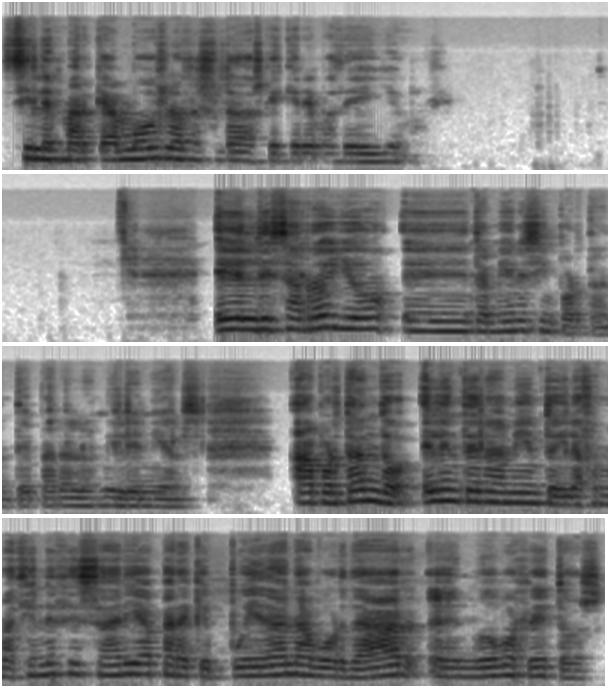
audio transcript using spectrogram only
si les marcamos los resultados que queremos de ellos. El desarrollo eh, también es importante para los millennials, aportando el entrenamiento y la formación necesaria para que puedan abordar eh, nuevos retos.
